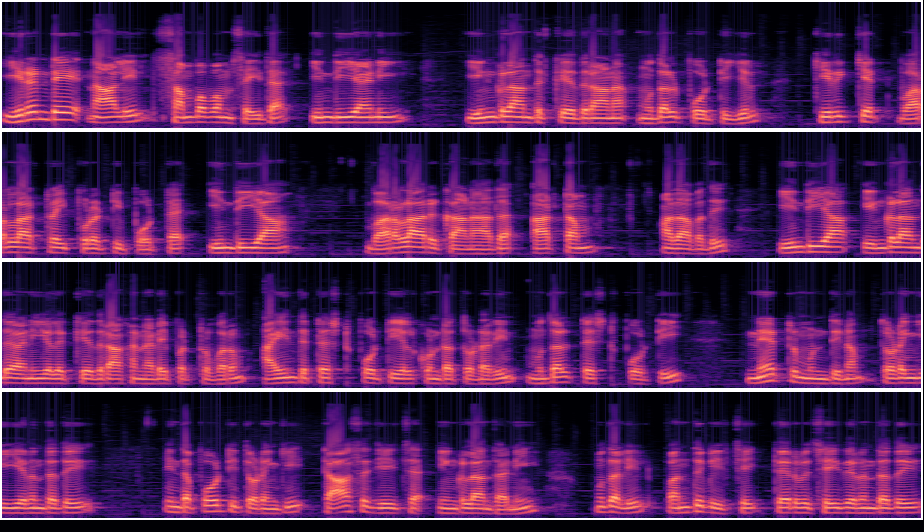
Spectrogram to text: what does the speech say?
இரண்டே நாளில் சம்பவம் செய்த இந்திய அணி இங்கிலாந்துக்கு எதிரான முதல் போட்டியில் கிரிக்கெட் வரலாற்றை புரட்டி போட்ட இந்தியா வரலாறு காணாத ஆட்டம். அதாவது இந்தியா இங்கிலாந்து அணிகளுக்கு எதிராக நடைபெற்று வரும் ஐந்து டெஸ்ட் போட்டிகள் கொண்ட தொடரின் முதல் டெஸ்ட் போட்டி நேற்று முன்தினம் தொடங்கியிருந்தது. இந்த போட்டி தொடங்கி டாஸ் ஜெயித்த இங்கிலாந்து அணி முதலில் பந்து வீச்சை தேர்வு செய்திருந்தது.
